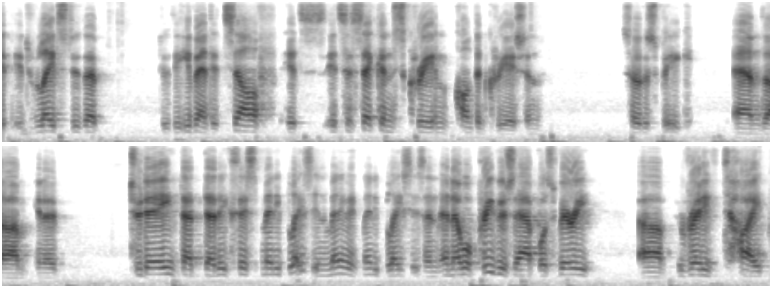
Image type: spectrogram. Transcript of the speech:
It, it relates to the to the event itself. It's it's a second screen content creation, so to speak, and um, you know. Today, that, that exists many places in many many places, and, and our previous app was very uh, Reddit type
